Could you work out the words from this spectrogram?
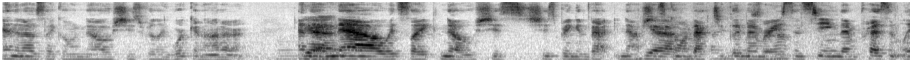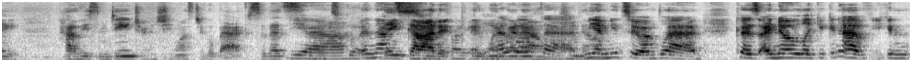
and then I was like, oh no, she's really working on her. And Yeah. then now it's like, no, she's she's bringing back now she's Yeah. going back to good memories and seeing them presently, how he's in danger, and she wants to go back. So that's Yeah, That's good. and that's thank God it, it went I right love out. that. you know. Yeah, me too. I'm glad because I know like you can have you can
